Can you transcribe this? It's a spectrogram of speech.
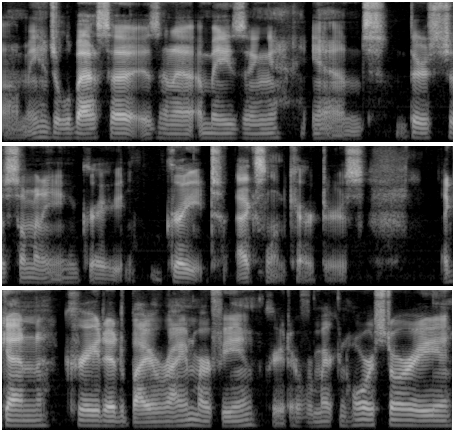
um, Angela Bassett is in it amazing, and there's just so many great, great, excellent characters. Again, created by Ryan Murphy, creator of American Horror Story,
